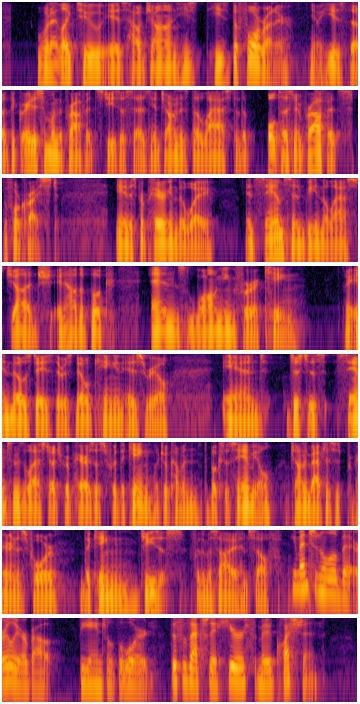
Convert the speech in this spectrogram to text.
What I like too is how John he's he's the forerunner. You know, he is the the greatest among the prophets. Jesus says, you know, John is the last of the Old Testament prophets before Christ and is preparing the way. And Samson being the last judge, and how the book ends longing for a king. In those days, there was no king in Israel. And just as Samson's the last judge prepares us for the king, which will come in the books of Samuel, John the Baptist is preparing us for the King Jesus, for the Messiah himself. You mentioned a little bit earlier about the angel of the Lord. This was actually a hearer submitted question.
